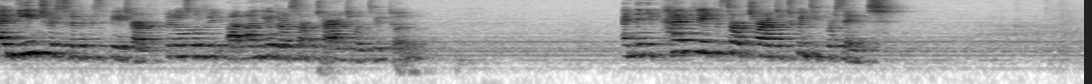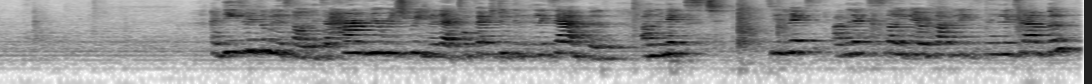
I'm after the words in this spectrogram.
and the interest to the participator, to those ones we, uh, on the other surcharge ones we've done. And then you calculate the surcharge at 20%. And these little this now, it's a hard just reading it out. So if we actually do the little example on the next, see the next, on the next slide there, we've got a little, example.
